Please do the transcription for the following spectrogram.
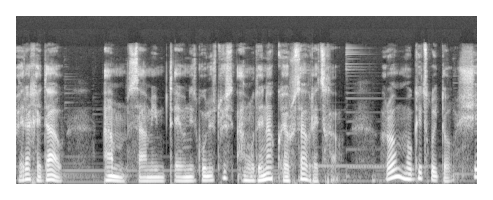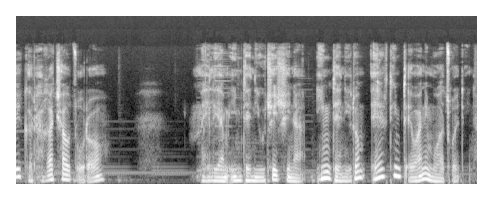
ვერა ხედავ ამ სამი მტევნის გულისთვის ამოდენა ქვევრსა ვრეცხავ. რომ მოგიწყვიტო შიგ რაღა ჩავწურო. მელიამ იმდენი უჩიჩინა იმდენი რომ ერთი მტევანი მოაწყვეტინა.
